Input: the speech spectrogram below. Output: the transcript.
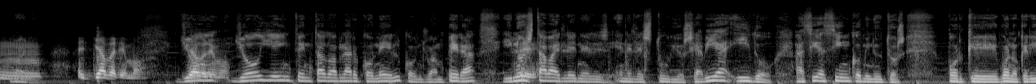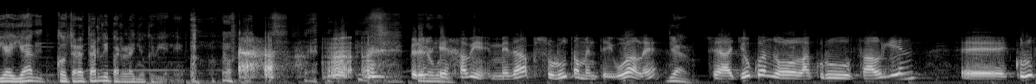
mm, ya veremos. ya Yo, veremos. yo hoy he intentado hablar con él, con Joan Pera, y no Sí. estaba él en el, en el estudio. Se había ido hacía cinco minutos, porque, bueno, quería ya contratarle para el año que viene. Pero, Pero es que. Javi, me da absolutamente igual, ¿eh? ya. O sea, yo cuando la cruza alguien, eh, cruz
